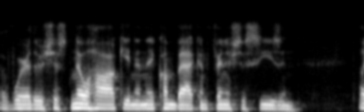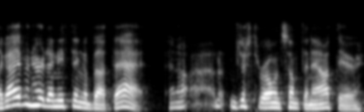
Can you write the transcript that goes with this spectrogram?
of where there's just no hockey and then they come back and finish the season? Like, I haven't heard anything about that. And I, I'm just throwing something out there.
